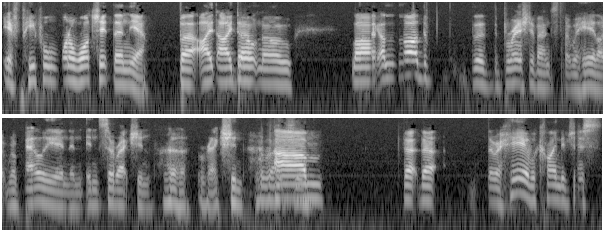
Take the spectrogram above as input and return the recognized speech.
if people want to watch it, then yeah. But I I don't know. Like a lot of the the, the British events that were here, like Rebellion and Insurrextion, Erection, um, that that that were here were kind of just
